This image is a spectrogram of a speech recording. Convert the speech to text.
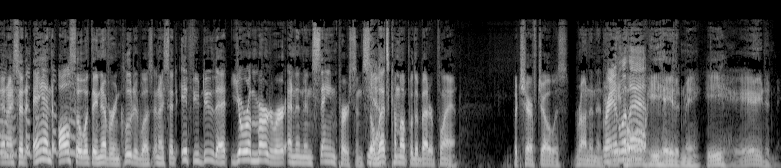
And I said, and also what they never included was, and I said, if you do that, you're a murderer and an insane person. So Yeah. let's come up with a better plan. But Sheriff Joe was running and Ran hate- with oh, that. he hated me. He hated me.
